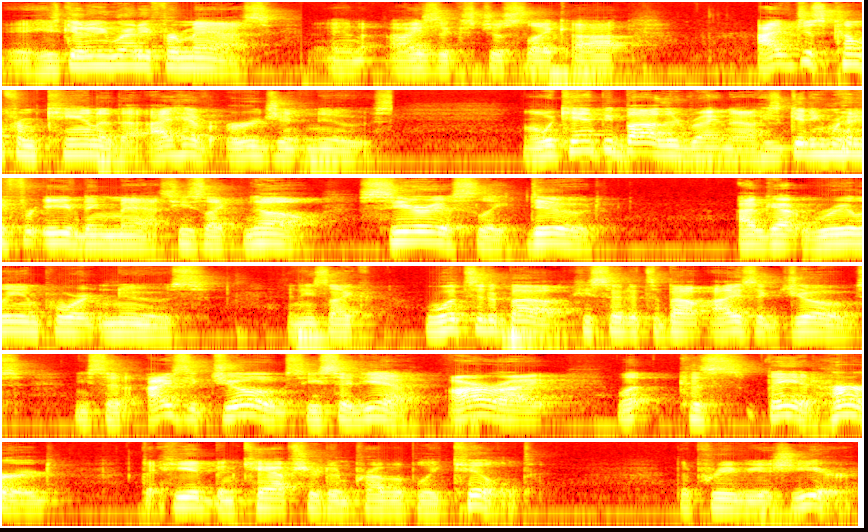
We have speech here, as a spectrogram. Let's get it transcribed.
He's getting ready for mass. And Isaac's just like, uh, I've just come from Canada. I have urgent news. Well, we can't be bothered right now. He's getting ready for evening mass. He's like, no, seriously, dude, I've got really important news. And he's like, what's it about? He said, it's about Isaac Jogues. And he said, Isaac Jogues? He said, yeah, all right. Because they had heard that he had been captured and probably killed the previous year.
